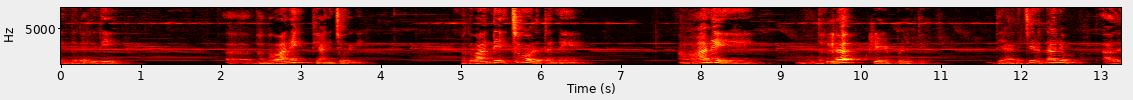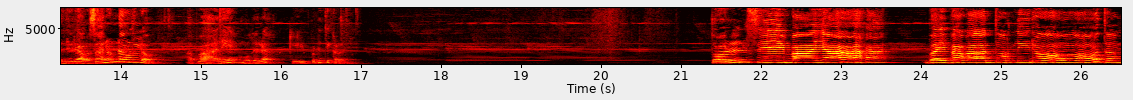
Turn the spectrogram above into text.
എന്ന് കരുതി ഭഗവാനെ ധ്യാനിച്ചു തുടങ്ങി. ഭഗവാന്റെ ഇച്ഛ പോലെ തന്നെ ആനയെ മുതല കീഴ്പ്പെടുത്തി. ധ്യാനിച്ചിരുന്നാലും അതിനൊരു അവസാനം ഉണ്ടാവണമല്ലോ അപ്പോൾ ആനയെ മുതല കീഴ്പ്പെടുത്തി കളഞ്ഞു. വൈഭവ ദുർനിരോധം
